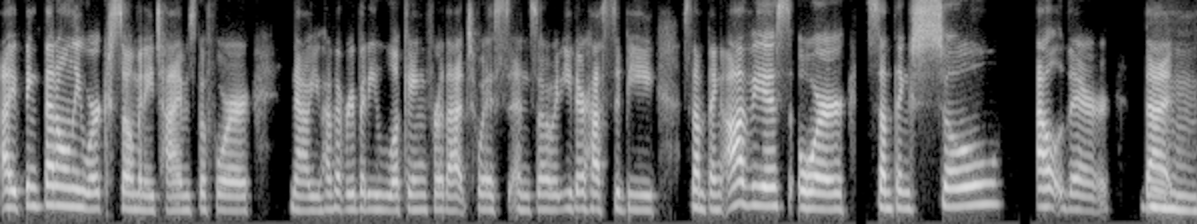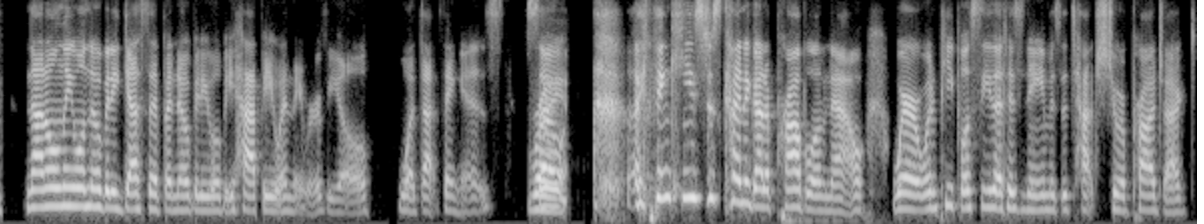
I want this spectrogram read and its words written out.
I think that only works so many times before now you have everybody looking for that twist. And so it either has to be something obvious or something so out there that Mhm. not only will nobody guess it, but nobody will be happy when they reveal what that thing is. Right. So I think he's just kind of got a problem now where when people see that his name is attached to a project,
